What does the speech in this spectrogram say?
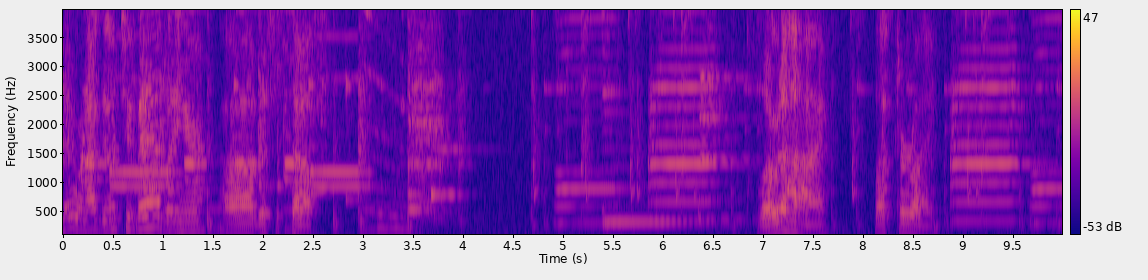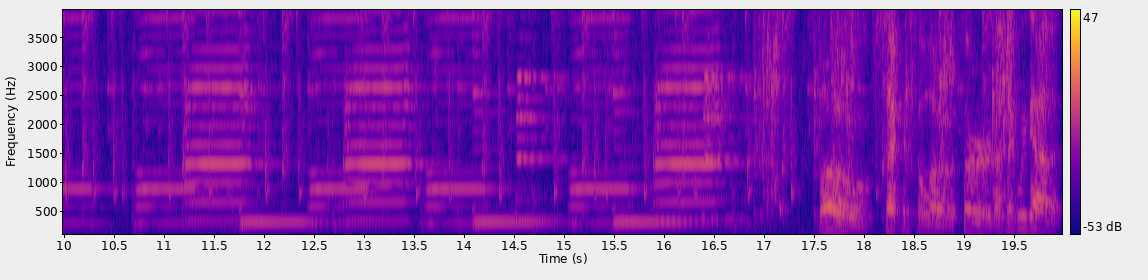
Okay, we're not doing too badly here. Uh, this is tough. Low to high, left to right. Low, second to low, third. I think we got it.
